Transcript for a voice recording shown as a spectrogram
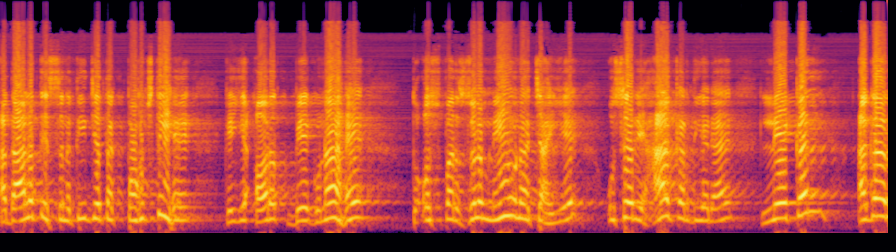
عدالت اس نتیجے تک پہنچتی ہے کہ یہ عورت بے گناہ ہے، تو اس پر ظلم نہیں ہونا چاہیے، اسے رہا کر دیا جائے۔ لیکن اگر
